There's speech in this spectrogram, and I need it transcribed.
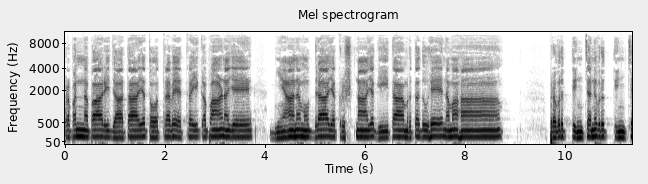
प्रपन्नपारिजाताय तोत्रवेत्रैकपाणये ज्ञानमुद्राय कृष्णाय गीतामृतदुहे नमः प्रवृत्तिम् च निवृत्तिम् च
